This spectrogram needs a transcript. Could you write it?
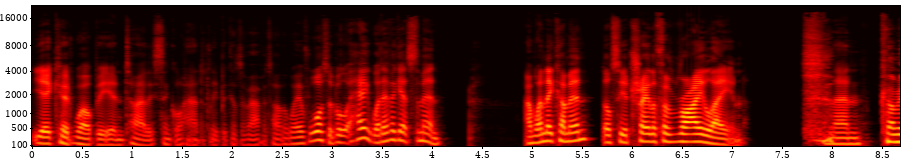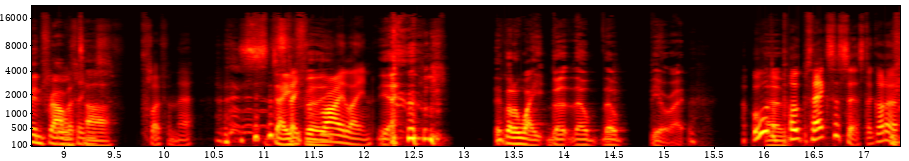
yeah, it could well be entirely single-handedly because of Avatar: The Way of Water. But hey, whatever gets them in. And when they come in, they'll see a trailer for Rye Lane, and then Come in for Avatar. flow from there. Stay for for- Rye Lane. Yeah, they've got to wait, but they'll they'll be all right. Oh, the Um, Pope's Exorcist. I gotta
